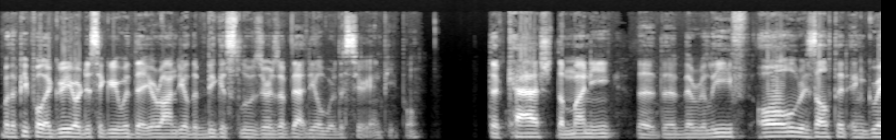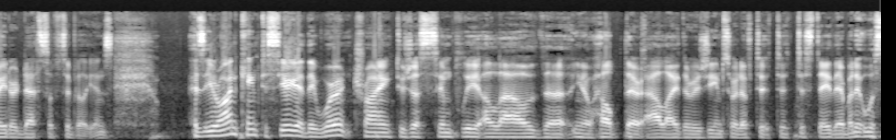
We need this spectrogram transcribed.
whether people agree or disagree with the Iran deal, the biggest losers of that deal were the Syrian people the cash, the money, the, the, the relief, all resulted in greater deaths of civilians as Iran came to Syria, they weren't trying to just simply allow the, you know, help their ally, the regime, sort of to, to, to stay there, but it was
